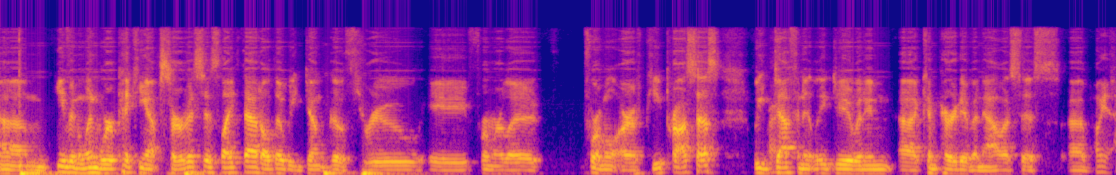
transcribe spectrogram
um, even when we're picking up services like that, although we don't go through a formula, formal RFP process, we right. definitely do an in, uh, comparative analysis uh, oh, yeah.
